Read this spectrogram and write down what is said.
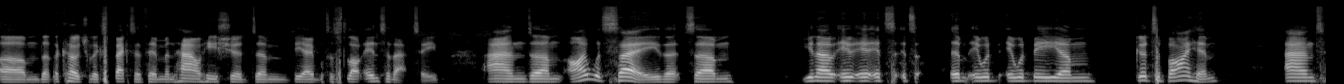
um, that the coach will expect of him and how he should um, be able to slot into that team. And um, I would say that um, you know it, it- it's it's um, it would it would be good to buy him. And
